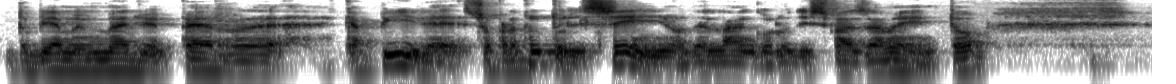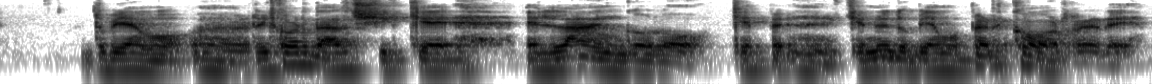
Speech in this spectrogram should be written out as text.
dobbiamo immaginare per capire soprattutto il segno dell'angolo di sfasamento dobbiamo eh, ricordarci che è l'angolo che, che, noi dobbiamo percorrere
